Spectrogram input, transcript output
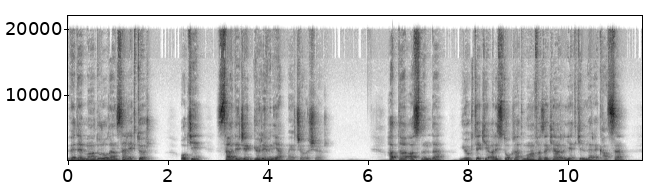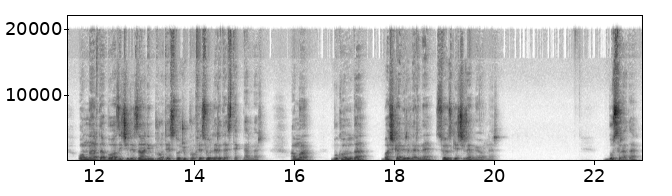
ve de mağdur olansa rektör. O ki sadece görevini yapmaya çalışıyor. Hatta aslında gökteki aristokrat muhafazakar yetkililere kalsa, onlar da Boğaziçi'li zalim protestocu profesörleri desteklerler. Ama bu konuda başka birilerine söz geçiremiyorlar. Bu sırada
